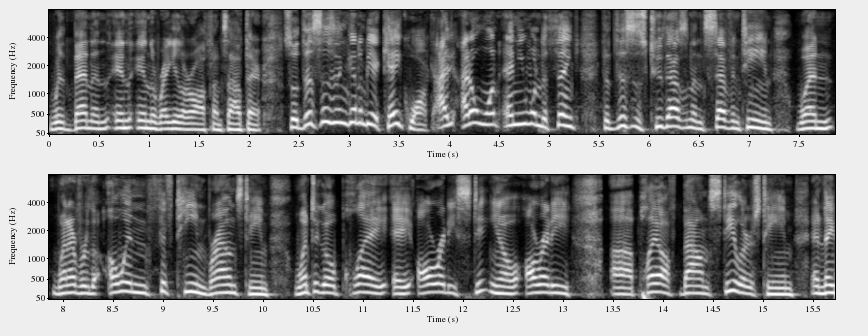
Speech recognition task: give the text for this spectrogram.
with Ben in, in, in the regular offense out there. So this isn't going to be a cakewalk. I, I don't want anyone to think that this is 2017 when whenever the 0 15 Browns team went to go play a already st- you know already uh, playoff bound Steelers team and they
